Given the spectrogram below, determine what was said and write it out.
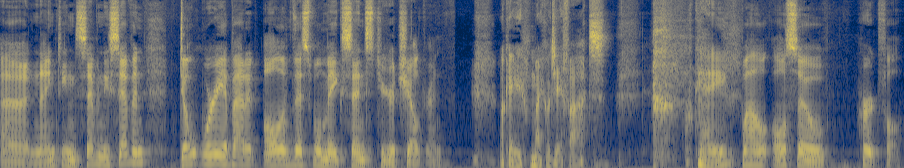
uh, 1977, don't worry about it. All of this will make sense to your children. Okay, Michael J. Fox. Okay, well, also hurtful.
